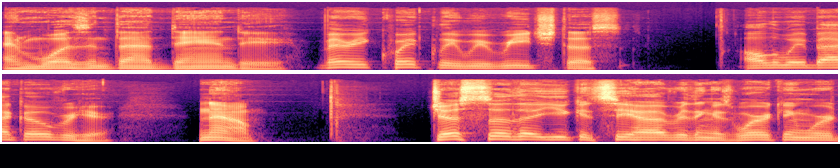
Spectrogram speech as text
And wasn't that dandy? Very quickly, we reached us all the way back over here. Now, just so that you can see how everything is working, we're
